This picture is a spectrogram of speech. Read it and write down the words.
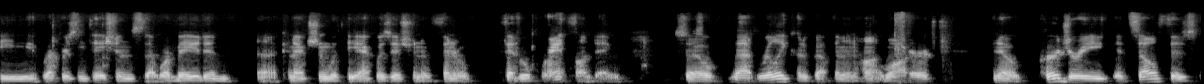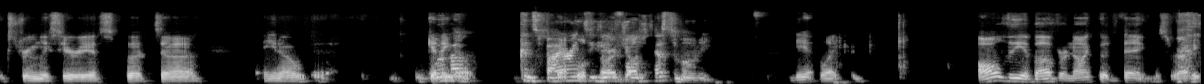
the representations that were made in uh, connection with the acquisition of federal federal grant funding. So that really could have got them in hot water. You know, perjury itself is extremely serious, but uh, you know, getting a conspiring to give false testimony? yeah, like all the above are not good things, right?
